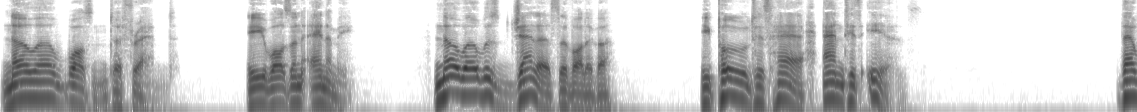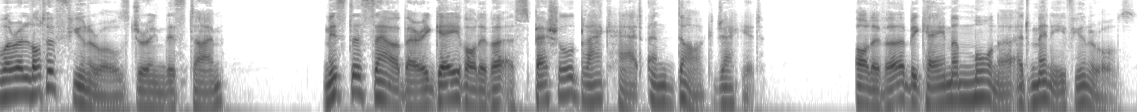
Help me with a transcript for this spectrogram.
Noah wasn't a friend. He was an enemy. Noah was jealous of Oliver. He pulled his hair and his ears. There were a lot of funerals during this time. Mr. Sowerberry gave Oliver a special black hat and dark jacket. Oliver became a mourner at many funerals.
